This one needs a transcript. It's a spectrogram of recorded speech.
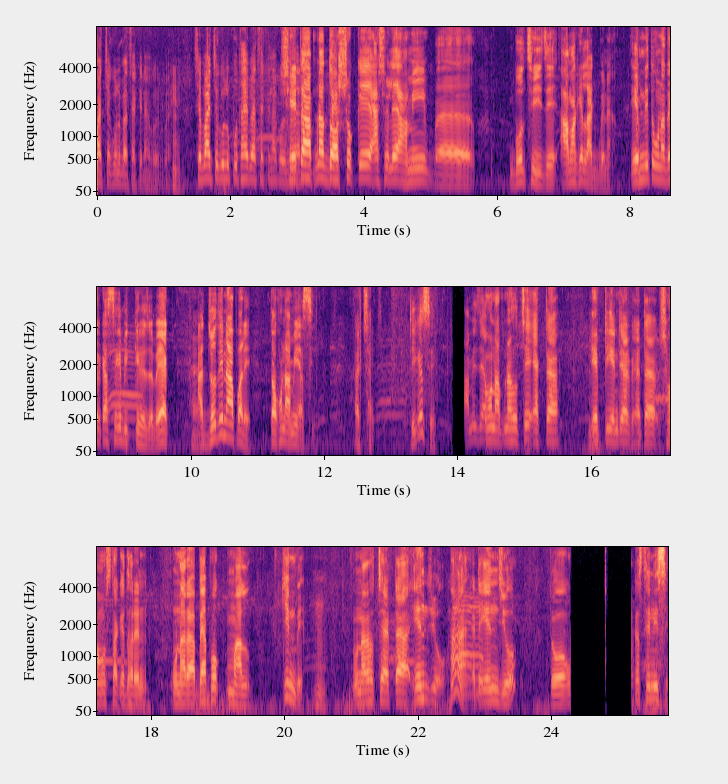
বাচ্চাগুলো বেচা কিনা করবে সে বাচ্চাগুলো কোথায় বেচা কিনা করবে সেটা আপনার দর্শককে আসলে আমি বলছি যে আমাকে লাগবে না। এমনি তো ওনাদের কাছ থেকে বিক্রি হয়ে যাবে এক। হ্যাঁ। আর যদি না পারে তখন আমি আসি। আচ্ছা। আচ্ছা ঠিক আছে? আমি যেমন আপনার হচ্ছে একটা এফটি একটা সংস্থাকে ধরেন ওনারা ব্যাপক মাল কিনবে। হুম। ওনারা হচ্ছে একটা এনজিও হ্যাঁ একটা এনজিও তো কাছ থেকে নিছে।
